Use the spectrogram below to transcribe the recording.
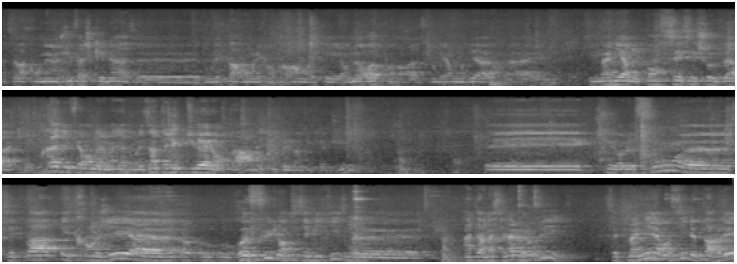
à savoir qu'on est un juif ashkénaze euh, dont les parents, les grands-parents ont été en Europe pendant la Seconde Guerre mondiale, on a une, manière de penser ces choses-là qui est très différente de la manière dont les intellectuels en parlent, y compris les intellectuels juifs. Et sur le fond, euh, c'est pas étranger euh, au, au refus de l'antisémitisme euh, international aujourd'hui. Cette manière aussi de parler,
